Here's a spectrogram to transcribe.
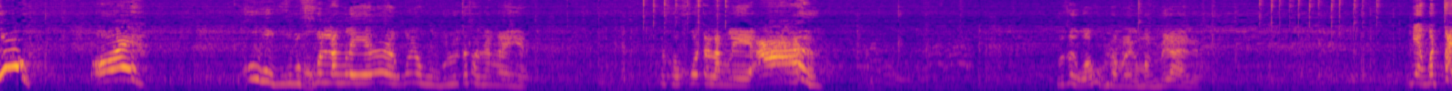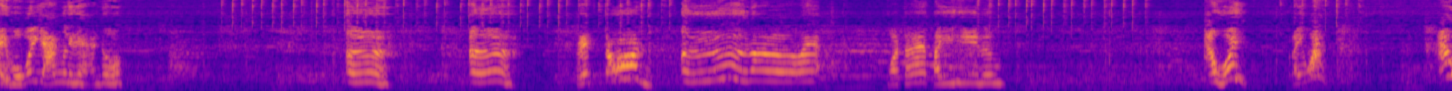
ว้าวโอ้ยโอ้โหคนลังเลเลยโอ้โหไม่รู้จะทำยังไงอะแล้วเขาโคตรจะลังเลอ้ารู้สึกว่าผมทำอะไรกับมันไม่ได้เลย เนี่ยมันใจะผมไม่ยั้งเลยแเนดูเออ เออ เป็ดตอนเออนั่นแหละว่าจะได้ไปทีนึง เอาเฮ้ย อะไรวะ เอ้า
